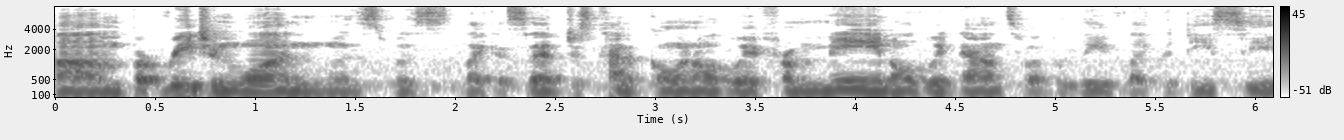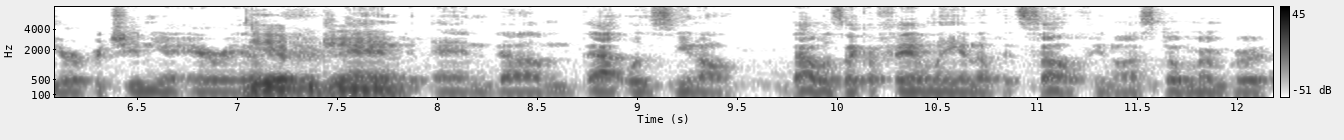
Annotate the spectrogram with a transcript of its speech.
um but region one was was like i said just kind of going all the way from maine all the way down to i believe like the dc or virginia area. Yeah, Virginia. and and um, that was you know that was like a family in of itself. You know, I still remember,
